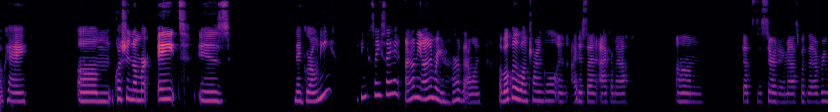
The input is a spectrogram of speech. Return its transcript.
Okay. Um, question number eight is Negroni. I think that's how you say it. I don't. Even, I never even heard of that one. A book with a love triangle, and I just said ACOMAF. Um, that's the Sarah J. Maas book that every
